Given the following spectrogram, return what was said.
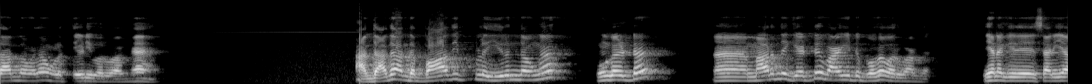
சார்ந்தவங்க தான் உங்களை தேடி வருவாங்க. அந்த அது அந்த பாதிப்புல இருந்தவங்க உங்கள்கிட்ட மருந்து கேட்டு வாங்கிட்டு போக வருவாங்க. எனக்கு இது சரியா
